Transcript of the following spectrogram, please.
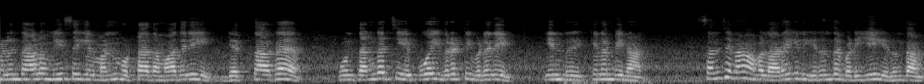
விழுந்தாலும் மீசையில் மண் ஒட்டாத மாதிரி கெத்தாக உன் தங்கச்சியை போய் விரட்டி விடுறேன் என்று கிளம்பினான். சஞ்சனா அவள் அறையில் இருந்தபடியே இருந்தாள்.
